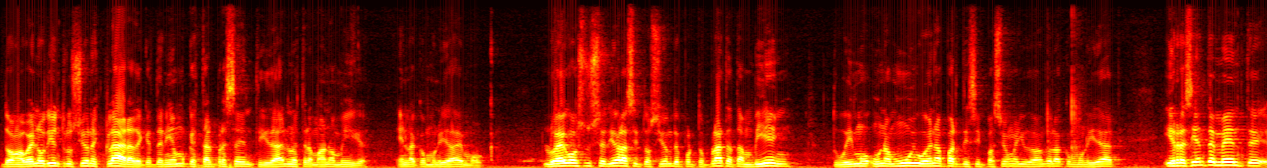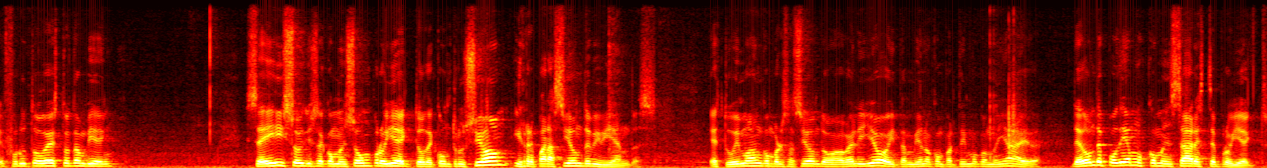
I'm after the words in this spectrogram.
don Abel nos dio instrucciones claras de que teníamos que estar presentes y dar nuestra mano amiga en la comunidad de Moca. Luego sucedió la situación de Puerto Plata, también tuvimos una muy buena participación ayudando a la comunidad. Y recientemente, fruto de esto también, se hizo y se comenzó un proyecto de construcción y reparación de viviendas. Estuvimos en conversación, don Abel y yo, y también lo compartimos con doña Aida, de dónde podíamos comenzar este proyecto.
